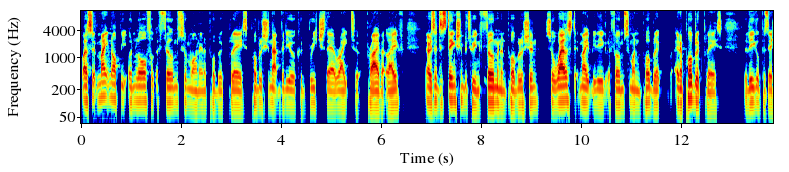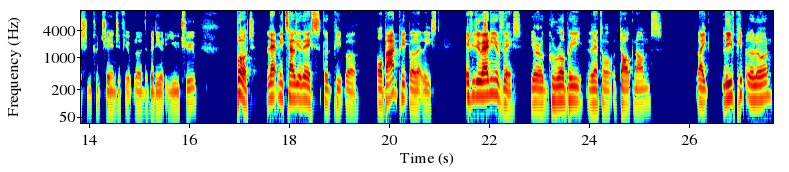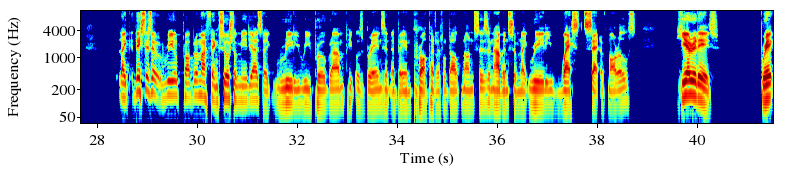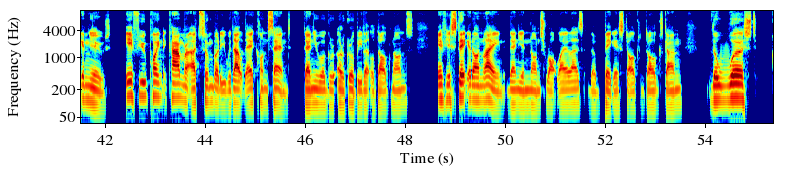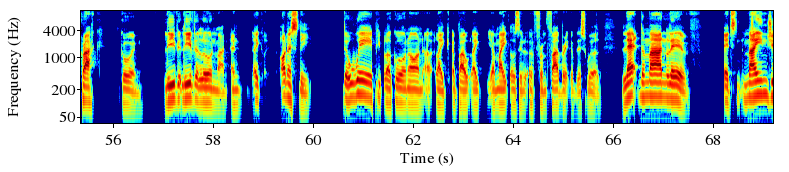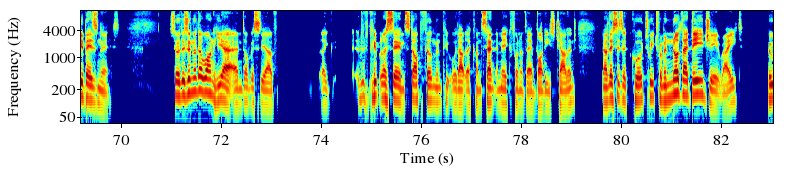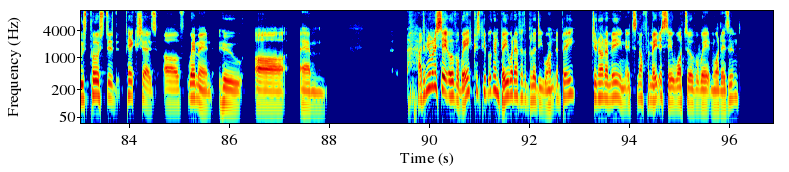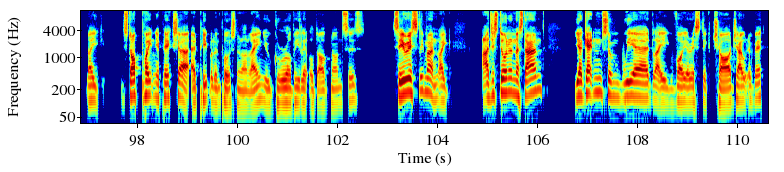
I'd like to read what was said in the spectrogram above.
Whilst it might not be unlawful to film someone in a public place, publishing that video could breach their right to private life. There is a distinction between filming and publishing. So, whilst it might be legal to film someone in public in a public place, the legal position could change if you upload the video to YouTube. But let me tell you this, good people, or bad people at least, if you do any of this, you're a grubby little dog nonce. Like, leave people alone like this is a real problem. I think social media has like really reprogrammed people's brains into being proper little dog nonsense and having some like really West set of morals. Here it is. Breaking news. If you point a camera at somebody without their consent, then you are, gr- are a grubby little dog nonce. If you stick it online, then you're nonce Rottweilers, the biggest dog dogs gang, the worst crack going Leave it, leave it alone, man. And like honestly, the way people are going on, uh, like about like your Michaels uh, from Fabric of this world, let the man live. It's mind your business. So there's another one here, and obviously I've like people are saying stop filming people without their consent to make fun of their bodies challenge. Now this is a quote tweet from another DJ, right? Who's posted pictures of women who are um I don't even want to say overweight because people can be whatever the bloody want to be. Do you know what I mean? It's not for me to say what's overweight and what isn't. Like, stop pointing your picture at people and posting it online, you grubby little dog nonsense. Seriously, man. Like, I just don't understand. You're getting some weird, like, voyeuristic charge out of it.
